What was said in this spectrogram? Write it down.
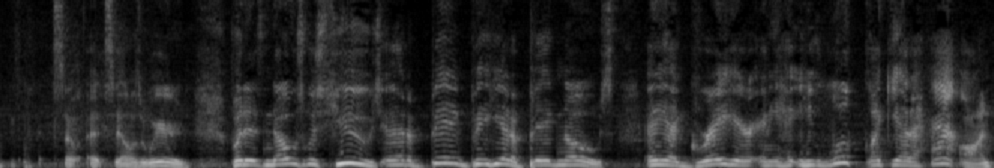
so it sounds weird, but his nose was huge. It had a big, big. He had a big nose, and he had gray hair, and he he looked like he had a hat on,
